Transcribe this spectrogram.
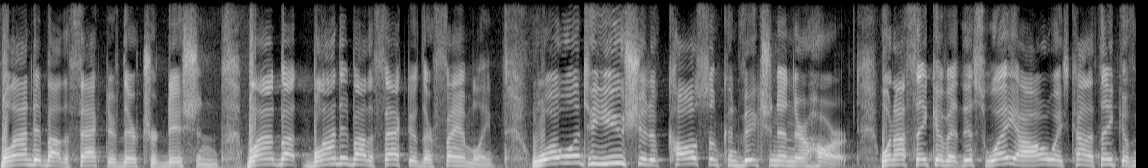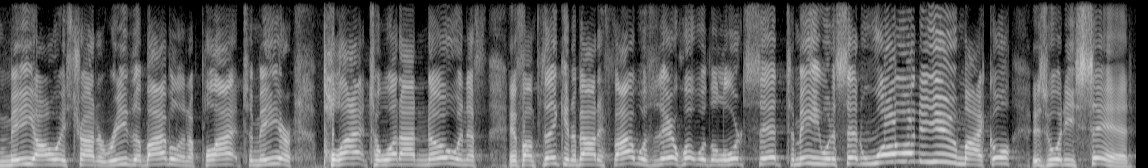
blinded by the fact of their tradition, blind by, blinded by the fact of their family. Woe unto you should have caused some conviction in their heart. When I think of it this way, I always kind of think of me. I always try to read the Bible and apply it to me or apply it to what I know. And if, if I'm thinking about if I was there, what would the Lord said to me? He would have said, Woe unto you, Michael, is what he said.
